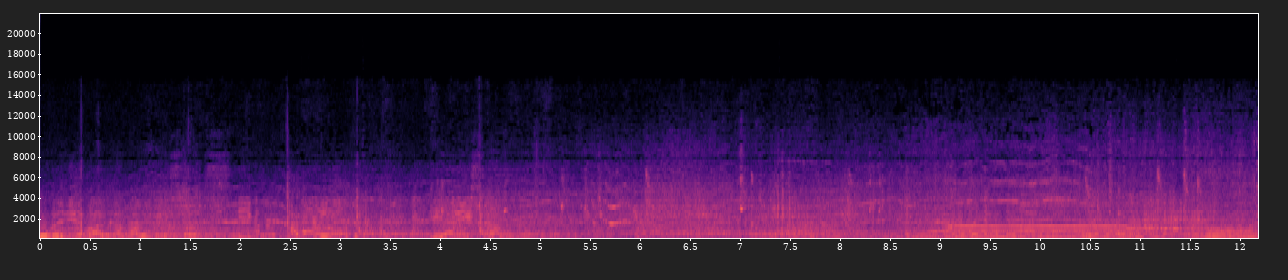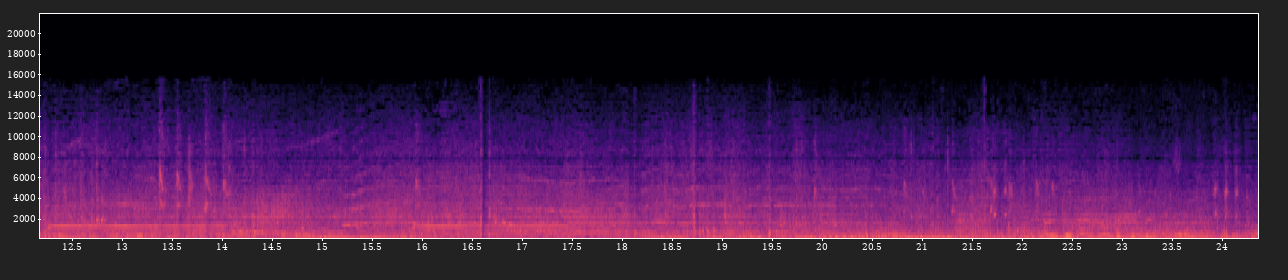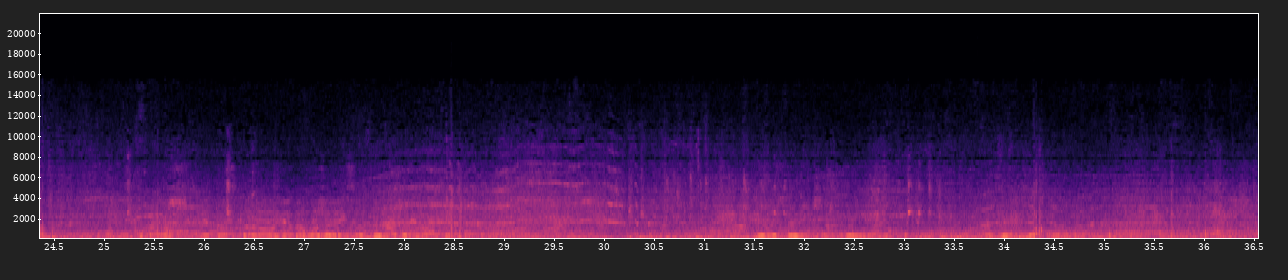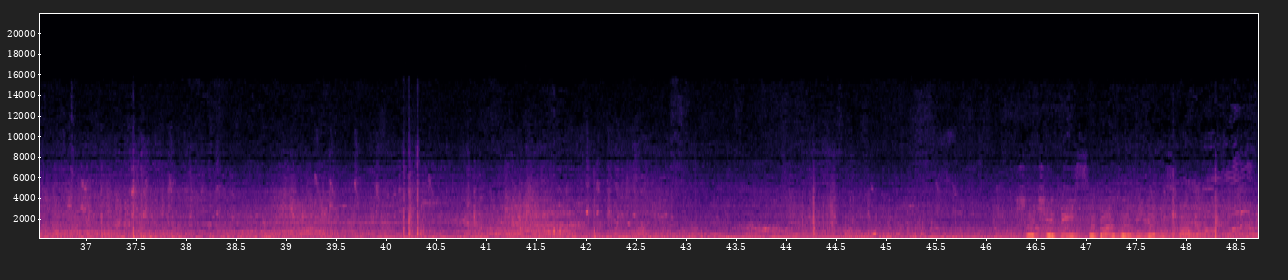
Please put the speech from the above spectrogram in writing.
Tu będzie walka, w a l k t i Molo i a r i s n Thank you. Cieszę Ciebie i się bardzo widzę wystawę. Przegrał.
